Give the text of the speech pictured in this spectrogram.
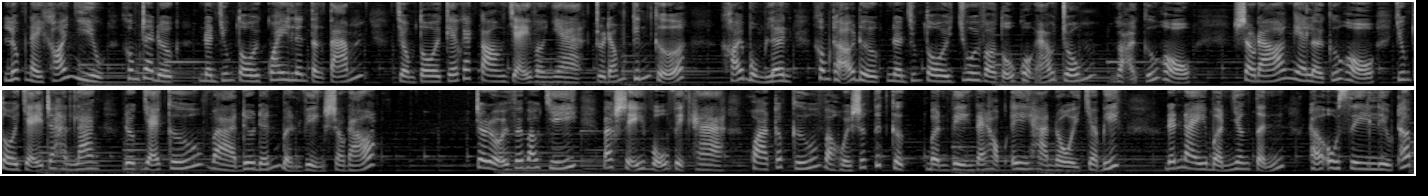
lúc này khói nhiều, không ra được nên chúng tôi quay lên tầng 8. Chồng tôi kéo các con chạy vào nhà rồi đóng kín cửa. Khói bùng lên, không thở được nên chúng tôi chui vào tủ quần áo trốn, gọi cứu hộ. Sau đó nghe lời cứu hộ, chúng tôi chạy ra hành lang, được giải cứu và đưa đến bệnh viện sau đó. Trao đổi với báo chí, bác sĩ Vũ Việt Hà, khoa cấp cứu và hồi sức tích cực, Bệnh viện Đại học Y Hà Nội cho biết, đến nay bệnh nhân tỉnh, thở oxy liều thấp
